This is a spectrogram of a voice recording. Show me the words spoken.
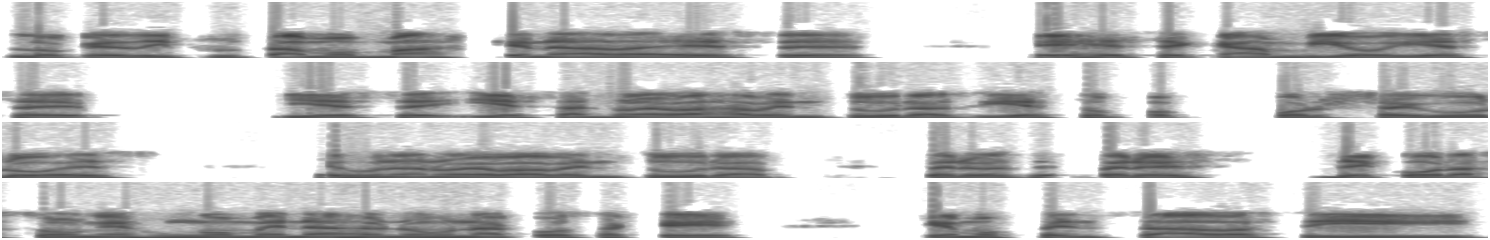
lo que disfrutamos más que nada es, eh, es ese cambio y, ese, y, ese, y esas nuevas aventuras. Y esto por, seguro es, es una nueva aventura, pero es, pero es de corazón, es un homenaje, no es una cosa que, que hemos pensado así,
